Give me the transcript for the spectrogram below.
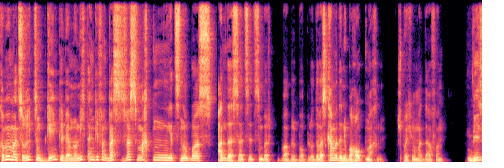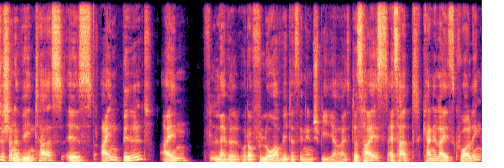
Kommen wir mal zurück zum Gameplay. Wir haben noch nicht angefangen. Was, was macht denn jetzt Snow Bros. anders als jetzt zum Beispiel Bubble Bobble? Oder was kann man denn überhaupt machen? Sprechen wir mal davon. Wie du schon erwähnt hast, ist ein Bild ein Level oder Floor, wie das in dem Spiel hier heißt. Das heißt, es hat keinerlei Scrolling.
